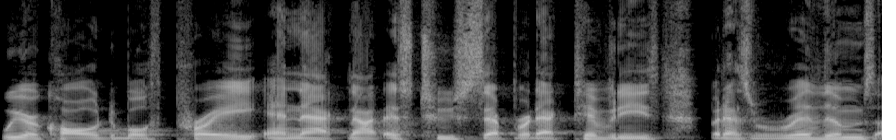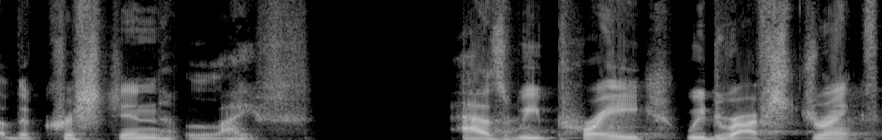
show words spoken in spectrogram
we are called to both pray and act, not as two separate activities, but as rhythms of the Christian life. As we pray, we derive strength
